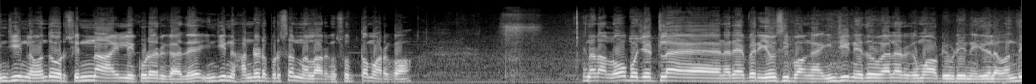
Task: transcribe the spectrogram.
இன்ஜினில் வந்து ஒரு சின்ன ஆயிலி கூட இருக்காது. இன்ஜின் ஹண்ட்ரட் பர்சன்ட் நல்லாயிருக்கும். சுத்தமாக இருக்கும். என்னடா லோ பட்ஜெட்டில் நிறைய பேர் யோசிப்பாங்க. இன்ஜின் எதுவும் வேலை இருக்குமா அப்படி இப்படின்னு. இதில் வந்து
